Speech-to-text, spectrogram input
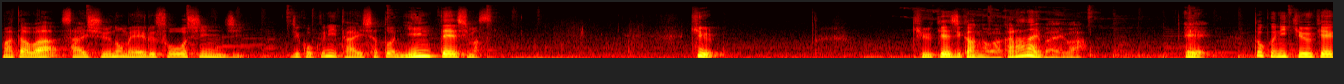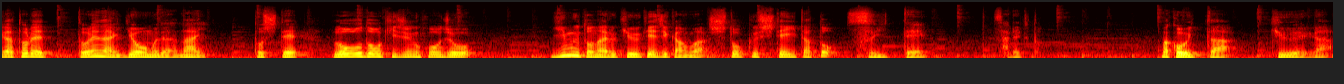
または最終のメール送信時時刻に退社と認定します。9休憩時間がわからない場合は A 特に休憩が取れ取れない業務ではないとして労働基準法上義務となる休憩時間は取得していたと推定されると、まあ、こういった QA が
